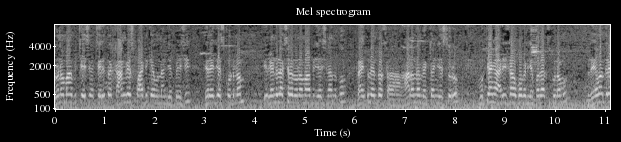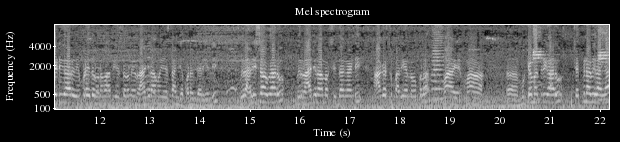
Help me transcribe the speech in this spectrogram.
రుణమాఫీ చేసిన చరిత్ర కాంగ్రెస్ పార్టీకే ఉందని చెప్పేసి తెలియజేసుకుంటున్నాం. ఈ రెండు లక్షల రుణమాఫీ చేసినందుకు రైతులు ఎంతో ఆనందం వ్యక్తం చేస్తున్నారు. ముఖ్యంగా హరీష్ ఒకటి చెప్పదలుచుకున్నాము. రేవంత్ రెడ్డి గారు ఎప్పుడైతే రుణమాఫీ చేస్తారో నేను రాజీనామా చేస్తా అని చెప్పడం జరిగింది. మీరు హరీష్ రావు గారు మీరు రాజీనామాకు సిద్ధంగా అండి. ఆగస్టు పదిహేను లోపల మా మా ముఖ్యమంత్రి గారు చెప్పిన విధంగా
